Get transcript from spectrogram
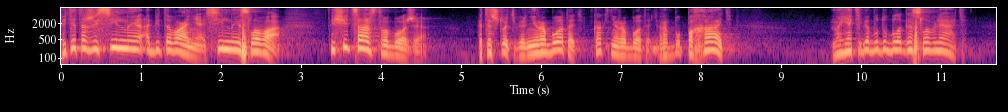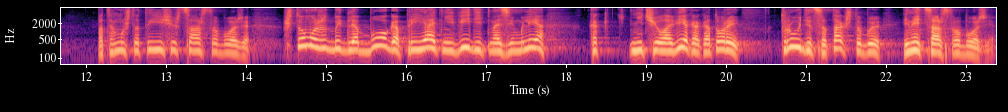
Ведь это же сильные обетования, сильные слова – Ищи Царство Божие. Это что, теперь не работать? Как не работать? Рабо- пахать. Но я тебя буду благословлять, потому что ты ищешь Царство Божие. Что может быть для Бога приятнее видеть на земле, как не человека, который трудится так, чтобы иметь Царство Божье?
